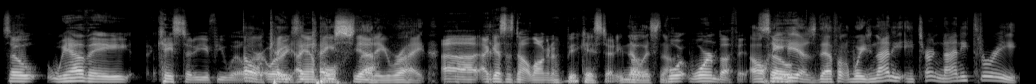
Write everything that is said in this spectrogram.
So we have a case study, if you will, Oh, or, or case, a example. case Yeah. study, right? Uh, I guess it's not long enough to be a case study. No, it's not. Wa- Warren Buffett. Oh, so, he is definitely. Well, he's ninety. He turned ninety three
